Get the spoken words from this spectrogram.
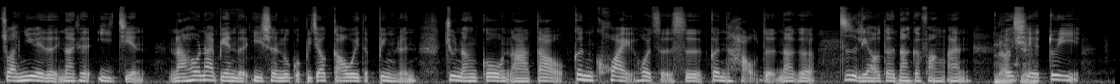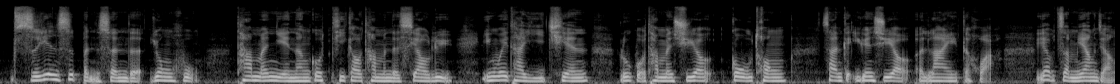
专业的那个意见。然后那边的医生如果比较高危的病人，就能够拿到更快或者是更好的那个治疗的那个方案，而且对实验室本身的用户。他们也能够提高他们的效率，因为他以前如果他们需要沟通，三个医院需要 align 的话，要怎么样讲？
